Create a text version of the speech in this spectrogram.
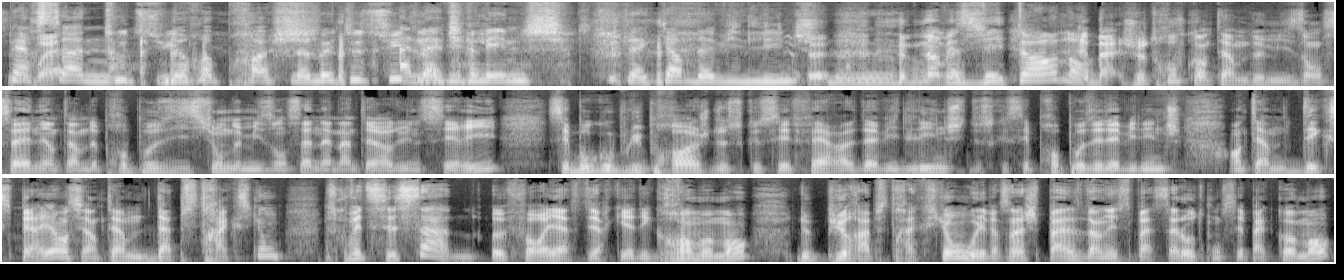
Personne tout de suite. ne reproche Non, mais tout de suite, à la, David Lynch. tout de suite, la carte David Lynch Euh, le- non, on mais si. détendre. Eh ben, je trouve qu'en termes de mise en scène et en termes de proposition de mise en scène à l'intérieur d'une série, c'est beaucoup plus proche de ce que c'est faire euh, David Lynch, de ce que c'est proposer David Lynch en termes d'expérience et en termes d'abstraction. Parce qu'en fait, c'est ça, Euphoria. C'est-à-dire qu'il y a des grands moments de pure abstraction où les personnages passent d'un espace à l'autre, on ne sait pas comment.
